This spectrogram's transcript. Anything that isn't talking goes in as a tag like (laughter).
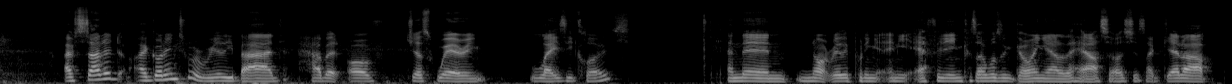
I've started. I got into a really bad habit of just wearing lazy clothes, and then not really putting any effort in because I wasn't going out of the house. So I was just like, get up,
